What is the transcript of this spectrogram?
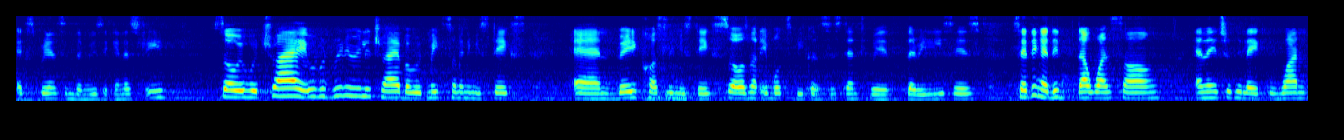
experience in the music industry. So we would try, we would really, really try, but we'd make so many mistakes and very costly mistakes. So I was not able to be consistent with the releases. So I think I did that one song, and then it took me like one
